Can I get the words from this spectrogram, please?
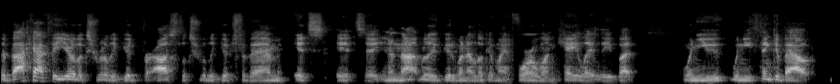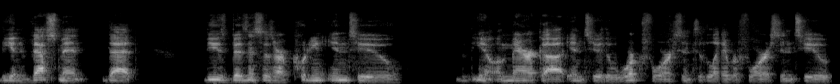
the back half of the year looks really good for us, looks really good for them. It's it's you know not really good when I look at my 401k lately, but when you when you think about the investment that these businesses are putting into you know America into the workforce, into the labor force, into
